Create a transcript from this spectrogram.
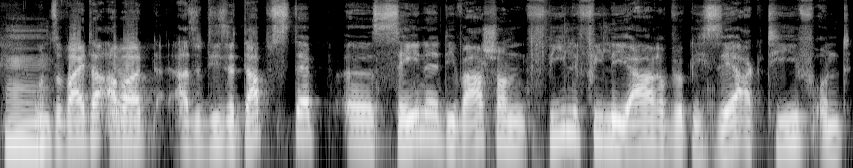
hm. und so weiter. Aber ja. also diese Dubstep-Szene, die war schon viele, viele Jahre wirklich sehr aktiv und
